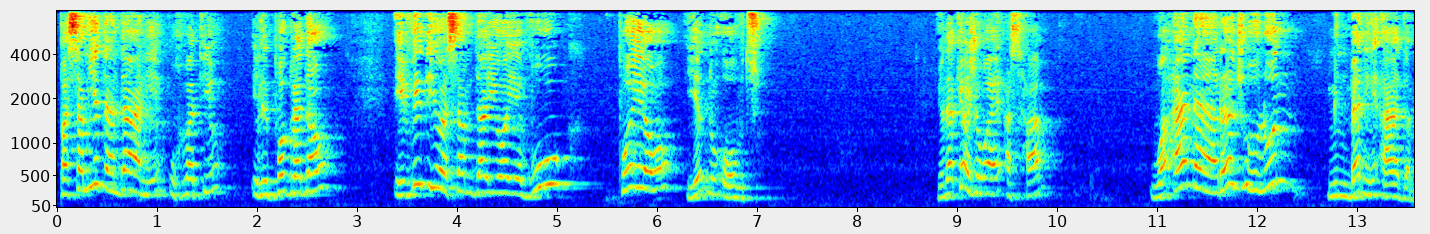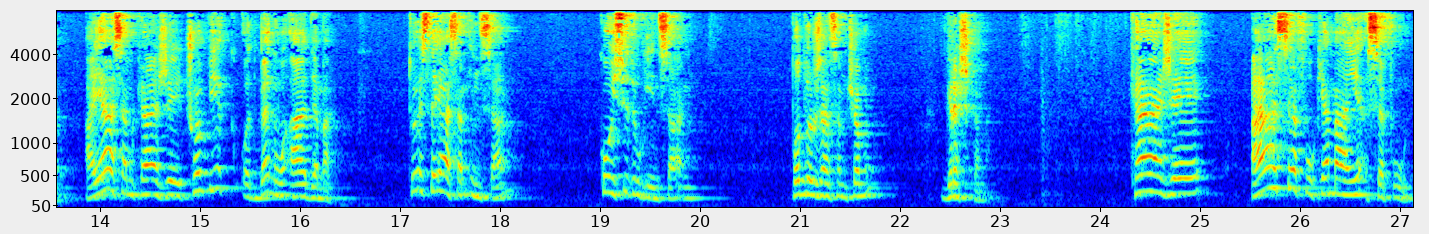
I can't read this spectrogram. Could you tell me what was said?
Pa sam jedan dan je uhvatio ili pogledao i vidio sam da joj je vuk pojeo jednu ovcu. I onda kaže ovaj ashab wa ana rajulun min bani Adam. A ja sam, kaže, čovjek od benu Adama. To jeste ja sam insan, koji su drugi insani. Podložan sam čemu? Greškama. Kaže, asafu kema jesafun.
